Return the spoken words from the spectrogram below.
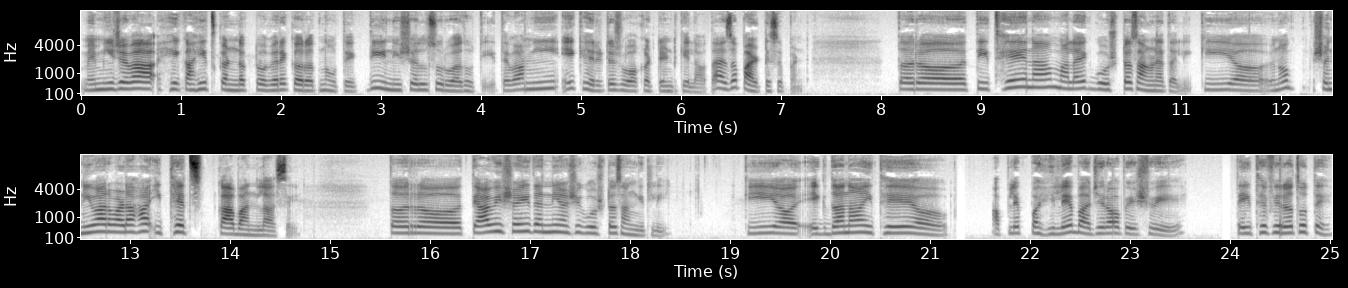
मी जेव्हा हे काहीच कंडक्ट वगैरे करत नव्हते अगदी इनिशियल सुरुवात होती तेव्हा मी एक हेरिटेज वॉक अटेंड केला होता ॲज अ पार्टिसिपंट तर तिथे ना मला एक गोष्ट सांगण्यात आली की यु नो शनिवारवाडा हा इथेच का बांधला असेल? तर त्याविषयी त्यांनी अशी गोष्ट सांगितली की एकदा ना इथे आपले पहिले बाजीराव पेशवे ते इथे फिरत होते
